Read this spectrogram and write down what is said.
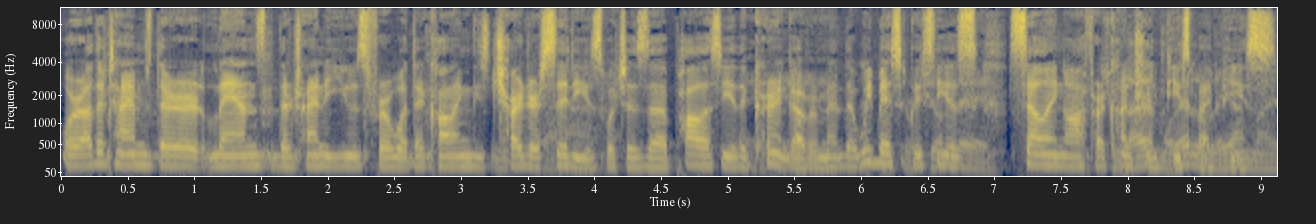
or other times they're lands that they're trying to use for what they're calling these charter cities, which is a policy of the current government that we basically see as selling off our country piece by piece.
